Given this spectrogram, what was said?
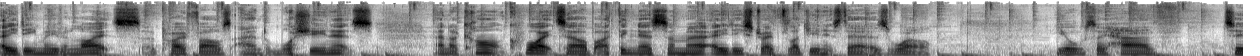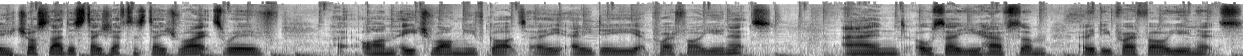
LED moving lights, profiles, and wash units and I can't quite tell but I think there's some uh, LED strobe flood units there as well. You also have two truss ladders stage left and stage right with uh, on each rung you've got a LED profile unit. And also you have some LED profile units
